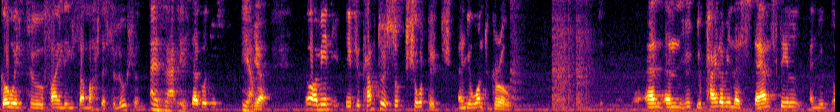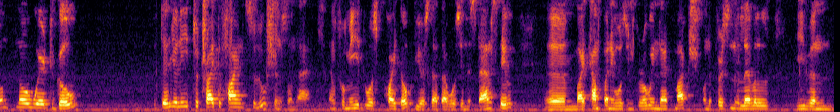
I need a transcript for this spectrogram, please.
go into finding some other solutions. Exactly. Is that what you? Yeah. Yeah. No, I mean, if you come to a shortage and you want to grow, and and you, you're kind of in a standstill and you don't know where to go, then you need to try to find solutions on that. And for me, it was quite obvious that I was in a standstill. Um, my company wasn't growing that much on a personal level. Even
